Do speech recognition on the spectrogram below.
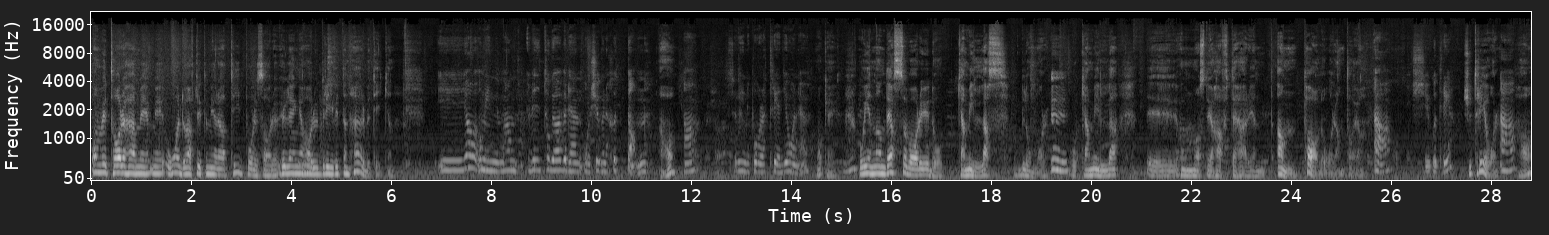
Om vi tar det här med, med år, du har haft lite mera tid på dig sa du. Hur länge har du drivit den här butiken? Jag och min man, vi tog över den år 2017. Ja, Ja. Så vi är inne på våra tredje år nu. okej. Och innan dess så var det ju då Camillas blommor. Mm. Och Camilla, eh, hon måste ju ha haft det här i ett antal år 23. 23 år? Ja. Ja.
